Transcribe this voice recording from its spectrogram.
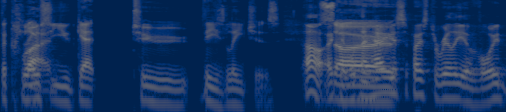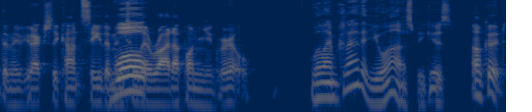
the closer Right. you get to these leeches. Oh, okay. well, then how are you supposed to really avoid them if you actually can't see them Well- until they're right up on your grill? Well, I'm glad that you asked because Oh, good.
